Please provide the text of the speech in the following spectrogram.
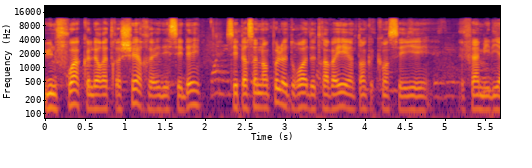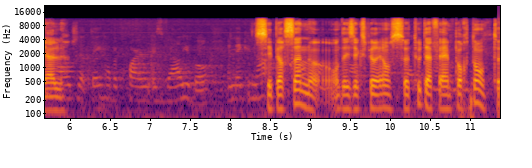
une fois que leur être cher est décédé, ces personnes n'ont pas le droit de travailler en tant que conseiller familial. Ces personnes ont des expériences tout à fait importantes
